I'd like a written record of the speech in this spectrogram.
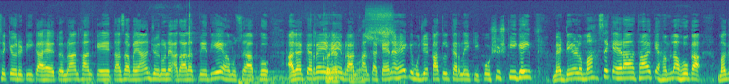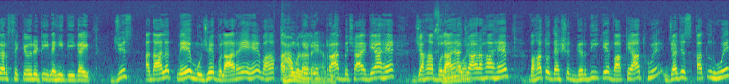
सिक्योरिटी का है। तो इमरान खान के ताज़ा बयान जो इन्होंने अदालत में दिए हम उससे आपको आगाह कर रहे हैं। इमरान खान का कहना है कि मुझे कत्ल करने की कोशिश की गई। मैं डेढ़ माह से कह रहा था कि हमला होगा मगर सिक्योरिटी नहीं दी गई। जिस अदालत में मुझे बुला रहे हैं वहाँ कत्ल के लिए ट्रैप बिछाया गया है जहाँ बुलाया जा रहा है। वहाँ तो दहशत गर्दी के वाकयात हुए जजेस कत्ल हुए।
